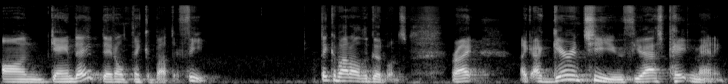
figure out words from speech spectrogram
On game day, they don't think about their feet. Think about all the good ones, right? Like I guarantee you, if you ask Peyton Manning,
